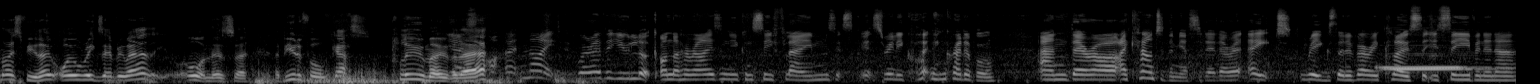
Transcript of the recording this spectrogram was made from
Nice view though, oil rigs everywhere. Oh, and there's a, a beautiful gas plume over yes, there. Uh, at night, wherever you look on the horizon, you can see flames. It's, it's really quite incredible. And there are, I counted them yesterday, there are eight rigs that are very close that you see even in a,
